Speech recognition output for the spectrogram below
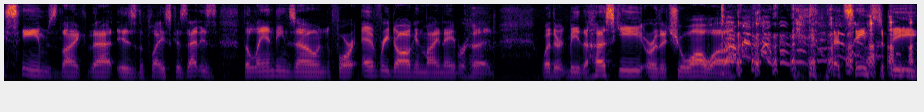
seems like that is the place because that is the landing zone for every dog in my neighborhood, whether it be the husky or the chihuahua. that seems to be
